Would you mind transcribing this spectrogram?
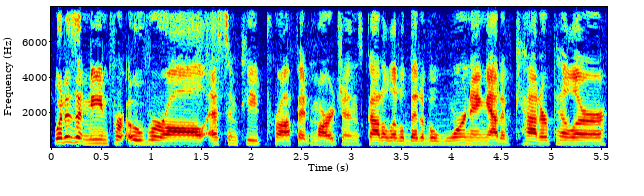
What does it mean for overall S&P profit margins? Got a little bit of a warning out of Caterpillar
